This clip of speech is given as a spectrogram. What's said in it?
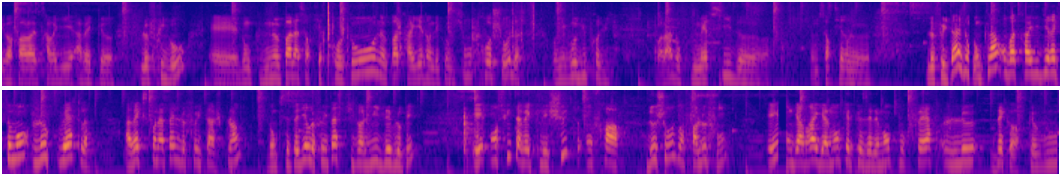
il va falloir travailler avec le frigo. Et donc ne pas la sortir trop tôt, ne pas travailler dans des conditions trop chaudes au niveau du produit. Voilà, donc merci de, me sortir le, feuilletage. Donc là, on va travailler directement le couvercle avec ce qu'on appelle le feuilletage plein, donc c'est-à-dire le feuilletage qui va lui développer. Et ensuite, avec les chutes, on fera deux choses, on fera le fond et on gardera également quelques éléments pour faire le décor que vous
